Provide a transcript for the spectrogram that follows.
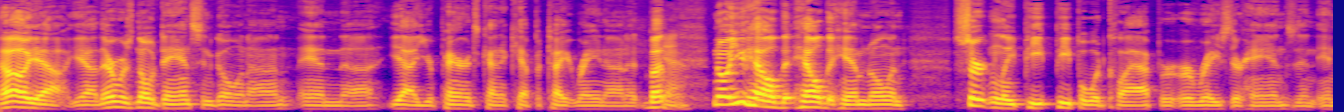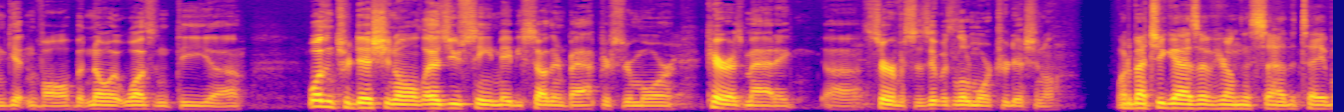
Oh yeah, yeah. There was no dancing going on, and uh, yeah, your parents kind of kept a tight rein on it. But yeah. no, you held held the hymnal, and certainly pe- people would clap or, or, raise their hands and, and, get involved. But no, it wasn't the uh, wasn't traditional as you've seen. Maybe Southern Baptists or more charismatic uh, services. It was a little more traditional. What about you guys over here on this side of the table?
